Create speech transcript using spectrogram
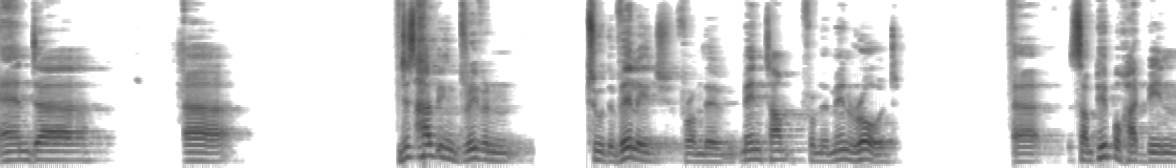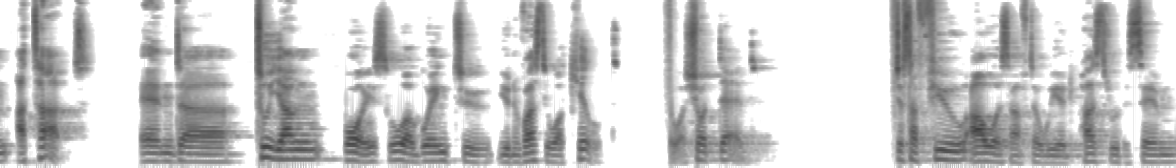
And uh, just having driven to the village from the main town, from the main road, uh, some people had been attacked, and uh, two young boys who were going to university were killed. They were shot dead. Just a few hours after we had passed through the same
